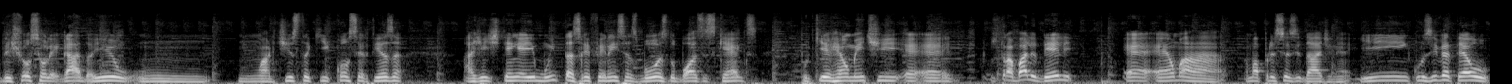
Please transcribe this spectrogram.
deixou seu legado aí, um, um artista que com certeza a gente tem aí muitas referências boas do Boss Skaggs, porque realmente é, é- o trabalho dele é, é uma, uma preciosidade, né? E inclusive até o,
